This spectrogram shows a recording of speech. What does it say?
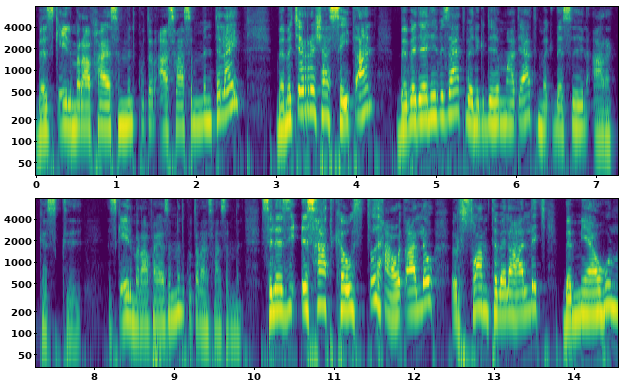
በሕዝቅኤል ምዕራፍ 28 ቁጥር 18 ላይ በመጨረሻ ሰይጣን በበደልህ ብዛት በንግድህም ኃጢአት መቅደስህን አረከስክ ሕዝቅኤል ምዕራፍ 28 ቁጥር 18 ስለዚህ እሳት ከውስጥህ አወጣለሁ እርሷም ትበላሃለች በሚያዩ ሁሉ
